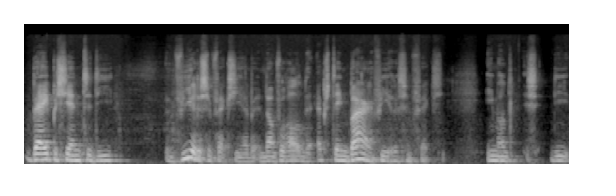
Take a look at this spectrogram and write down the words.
bij patiënten die een virusinfectie hebben en dan vooral de Epstein-Barr virusinfectie. Iemand die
